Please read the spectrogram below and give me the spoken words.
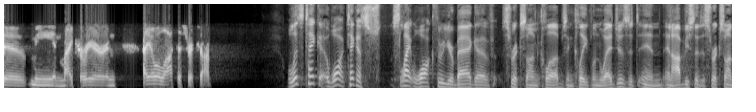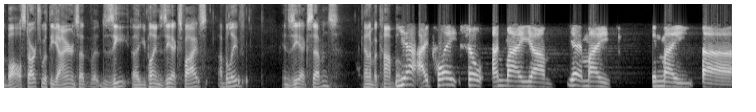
to me and my career, and I owe a lot to Srixon. Well, let's take a walk. Take a slight walk through your bag of Srixon clubs and Cleveland wedges, and, and obviously the Srixon ball starts with the irons. Uh, Z, uh, you playing the ZX fives, I believe, and ZX sevens, kind of a combo. Yeah, I play. So on my um, yeah, my in my uh,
